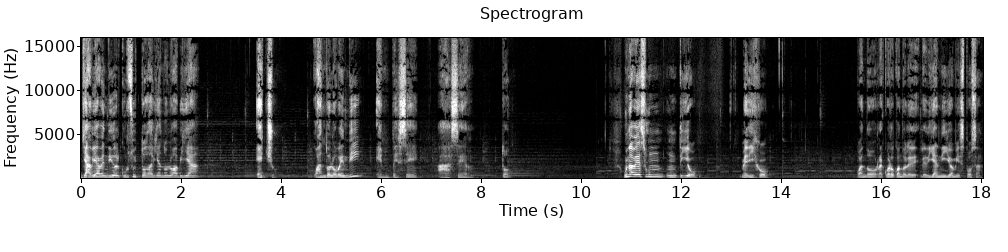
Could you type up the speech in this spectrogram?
ya había vendido el curso y todavía no lo había hecho. Cuando lo vendí, empecé a hacer todo. Una vez un, tío me dijo, cuando recuerdo cuando le, di anillo a mi esposa,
